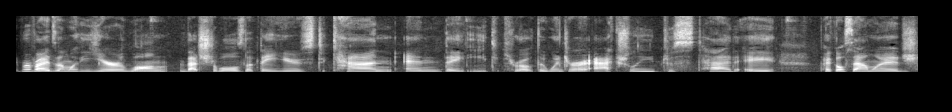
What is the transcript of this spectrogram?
It provides them with year-long vegetables that they use to can and they eat throughout the winter. I actually just had a pickle sandwich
